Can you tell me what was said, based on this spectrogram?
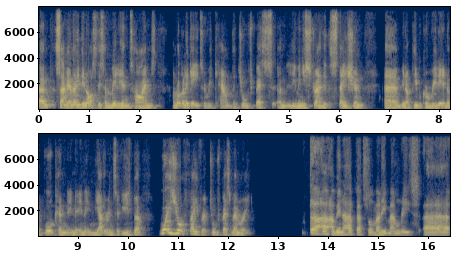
Um, Sammy, I know you've been asked this a million times. I'm not going to get you to recount the George Best um, leaving you stranded at the station. Um, you know, people can read it in a book and in, in, in the other interviews. But what is your favourite George Best memory? I mean, I've got so many memories uh,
